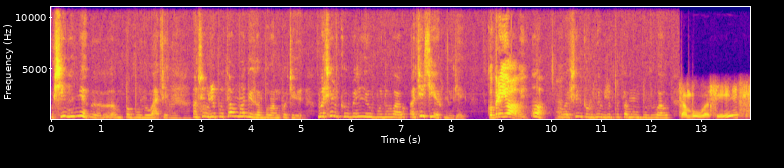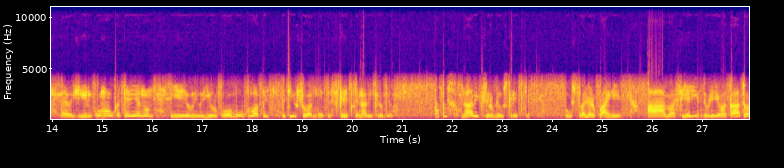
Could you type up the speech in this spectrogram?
всі не міг е, побудувати. А це вже потім моди забула хотіли. Василько Берію будував, а ці всіх людей. Кобрийовий. О, Василько вже потім будував. Там був Василь, е, жінку мав Катерину, і Юрко був хлопець, такий, що е, скрипки навіть робив. Навіть робив скрипки. Був столяр файний, а Василь, вже його тато,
